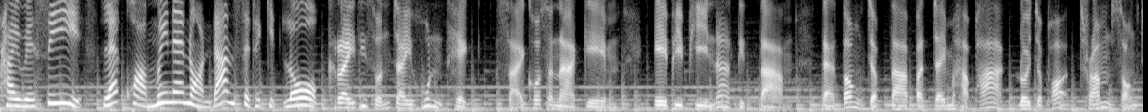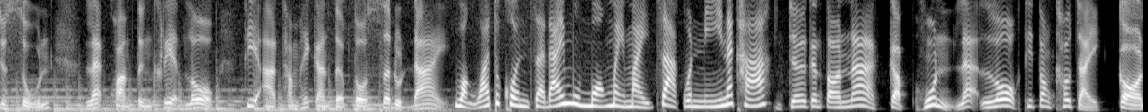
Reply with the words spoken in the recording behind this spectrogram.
Privacy และความไม่แน่นอนด้านเศรษฐกิจโลก ใครที่สนใจหุ้นเทค สายโฆษณาเกม APP น่าติดตาม แต่ต้องจับตาปัจจัยมหาภาค โดยเฉพาะทรัมป์2.0 และความตึงเครียดโลกที่อาจทำให้การเติบโตสะดุดได้ หวังว่าทุกคนจะได้มุมมองใหม่ๆ จากวันนี้นะคะ เจอกันตอนหน้ากับหุ้นและโลกที่ต้องเข้าใจก่อน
